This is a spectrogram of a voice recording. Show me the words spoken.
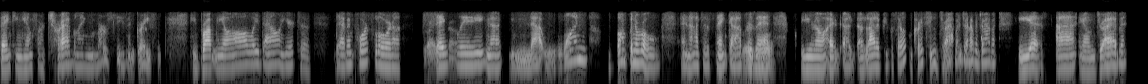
thanking Him for traveling mercies and graces. He brought me all the way down here to Davenport, Florida, Right. safely, not not one bump in the road, and I just thank God for Praise the that. Lord. You know, I, I, a lot of people say, "Oh, Chris, you driving, driving, driving." Yes, I am driving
